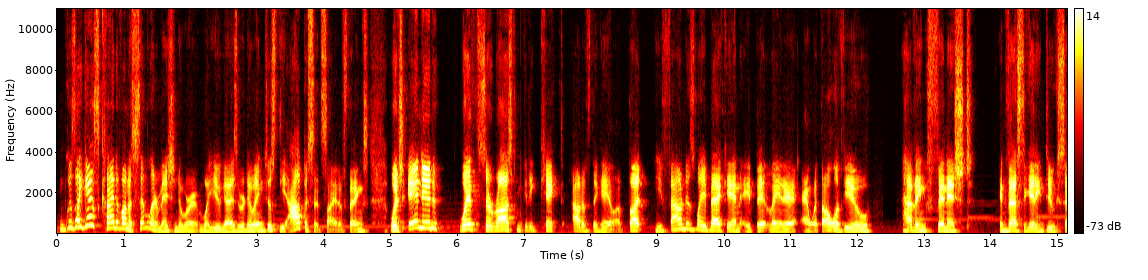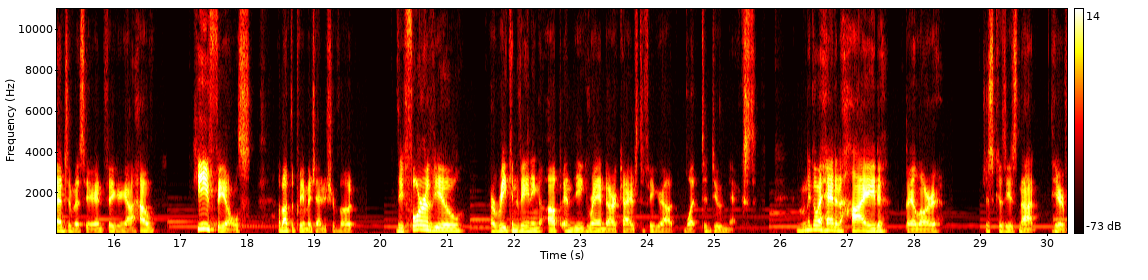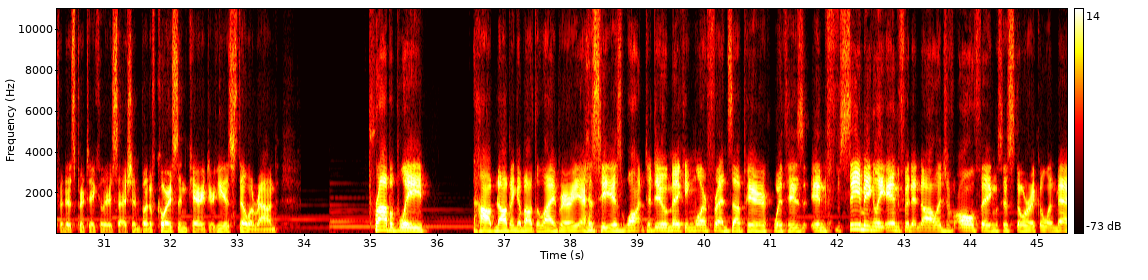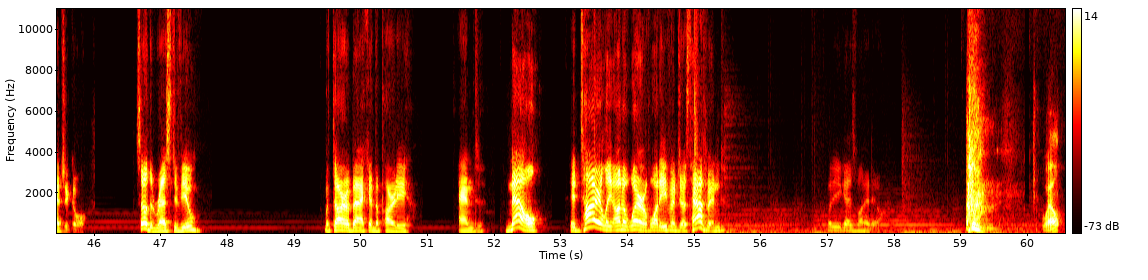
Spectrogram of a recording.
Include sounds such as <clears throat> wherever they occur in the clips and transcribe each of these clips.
was, I guess, kind of on a similar mission to where, what you guys were doing, just the opposite side of things, which ended with Sir Rostam getting kicked out of the gala. But he found his way back in a bit later, and with all of you having finished investigating Duke Sentimus here and figuring out how he feels about the primogeniture vote, the four of you are reconvening up in the Grand Archives to figure out what to do next. I'm going to go ahead and hide Baylor just because he's not here for this particular session. But of course, in character, he is still around. Probably hobnobbing about the library <laughs> as he is wont to do, making more friends up here with his inf- seemingly infinite knowledge of all things historical and magical. So, the rest of you, with Dara back in the party, and now entirely unaware of what even just happened, what do you guys want to do? <clears throat> well,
